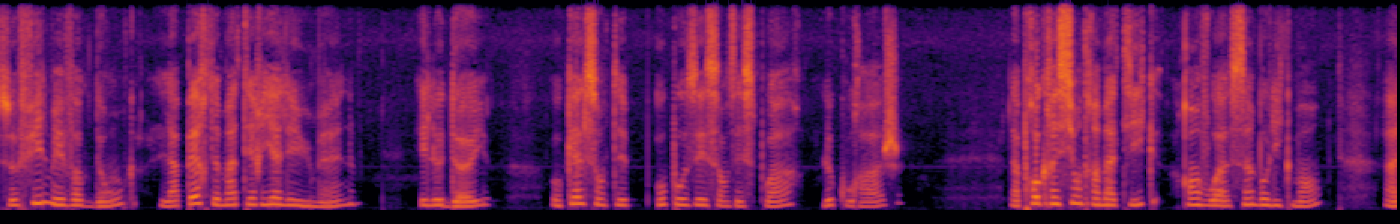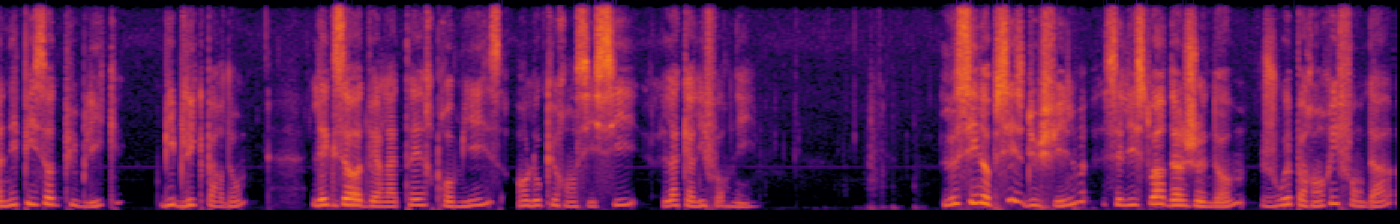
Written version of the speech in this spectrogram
Ce film évoque donc la perte matérielle et humaine et le deuil auquel sont opposés sans espoir le courage. La progression dramatique renvoie symboliquement à un épisode public, biblique, pardon, l'exode vers la terre promise, en l'occurrence ici la Californie. Le synopsis du film, c'est l'histoire d'un jeune homme, joué par Henry Fonda,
